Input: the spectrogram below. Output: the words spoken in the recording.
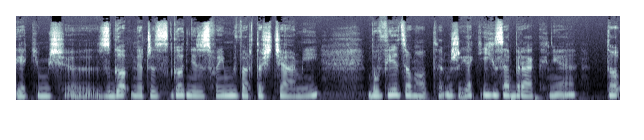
jakimś, e, zgo, znaczy zgodnie ze swoimi wartościami, bo wiedzą o tym, że jak ich zabraknie, to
